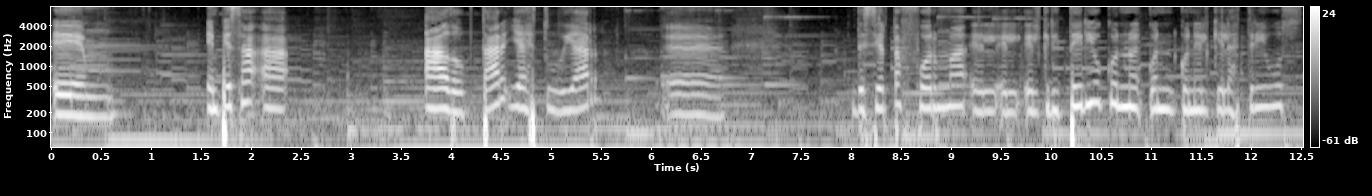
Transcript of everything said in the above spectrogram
Eh, empieza a, a adoptar y a estudiar eh, de cierta forma el, el- el criterio con, con- con el que las tribus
